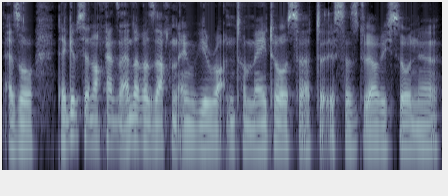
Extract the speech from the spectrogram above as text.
Also da gibt's ja noch ganz andere Sachen, irgendwie Rotten Tomatoes, hat, ist das, glaube ich, so eine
